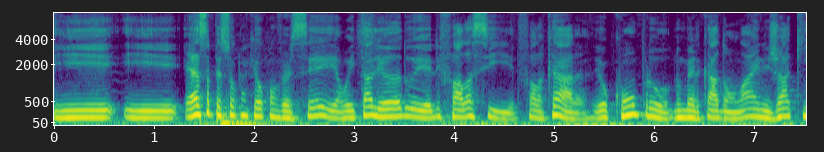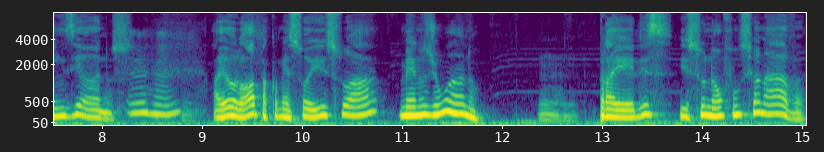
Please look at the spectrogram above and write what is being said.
E, e, essa pessoa com quem eu conversei é o italiano e ele fala assim, ele fala, cara, eu compro no mercado online já há 15 anos. Uhum. A Europa começou isso há menos de um ano. Uhum. Para eles isso não funcionava.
